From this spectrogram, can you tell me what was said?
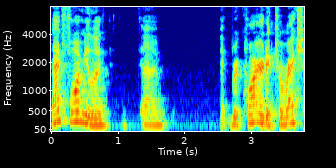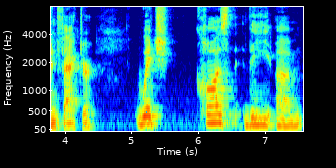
That formula uh, required a correction factor, which caused the um,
